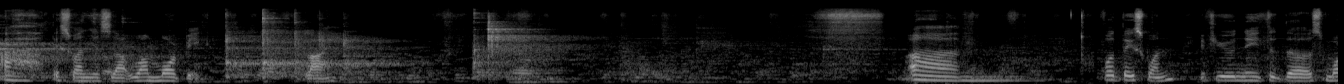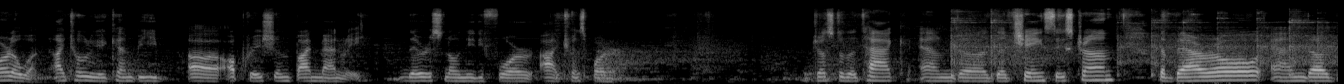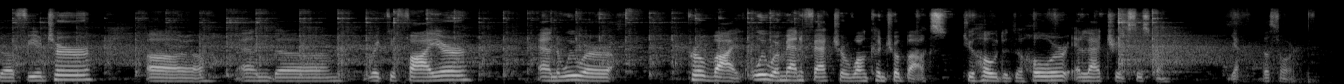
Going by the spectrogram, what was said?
Ah, this one is uh, one more big line. Um, for this one, if you need the smaller one, I told you it can be uh, operation by manually. There is no need for eye transporter. Just the tag and uh, the chain system, the barrel and uh, the filter uh, and uh, rectifier. And we will provide we will manufacture one control box to hold the whole electric system. Yeah that's all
